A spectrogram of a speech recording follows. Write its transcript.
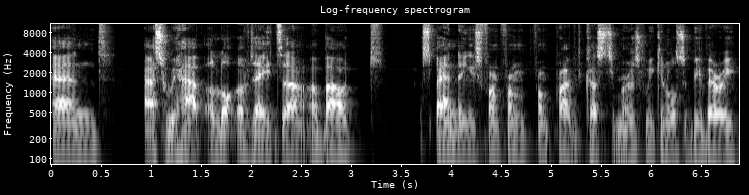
and as we have a lot of data about spendings from from from private customers. We can also be very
